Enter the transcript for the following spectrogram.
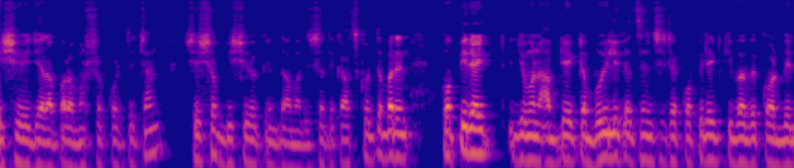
বিষয়ে যারা পরামর্শ করতে চান, সেসব বিষয়েও কিন্তু আমাদের সাথে কাজ করতে পারেন। কপিরাইট যেমন আপনি একটা বই লিখেছেন, সেটা কপিরাইট কীভাবে করবেন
